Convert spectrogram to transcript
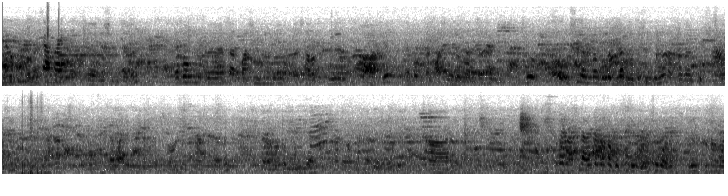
আহ, বিশ্ববিদ্যালয় এবং তার পাশে হলো সাবাক স্কুলের পাশে এবং তার পাশে হলো তো, অবশ্যই আমরা বলে দিলাম লোকেশনগুলো আপনারা খুব সহজেই ঢাকার এবং ঢাকার বাইরে থেকে খুব সহজেই এখানে আসতে পারবেন। যারা নতুন ছাত্রছাত্রী আর রেস্তোরাঁ আসলে আরেকটা কথা বলছি, যে অনেক এই কথা আমরা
